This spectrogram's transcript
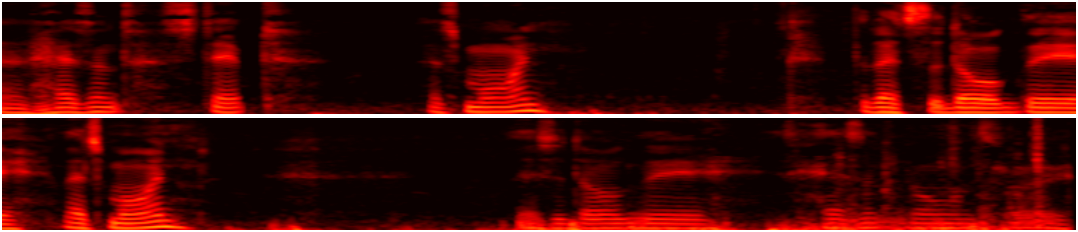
And it hasn't stepped. That's mine. But that's the dog there. That's mine. There's a dog there. It hasn't gone through.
